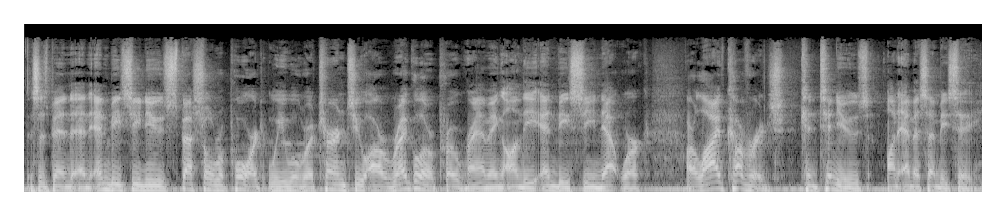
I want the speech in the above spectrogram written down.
This has been an NBC News special report. We will return to our regular programming on the NBC network. Our live coverage continues on MSNBC.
